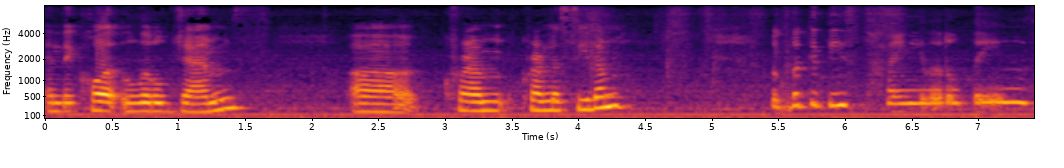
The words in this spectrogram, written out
And they call it little gems. Uh, creme, cremnosedum. But look at these tiny little things.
